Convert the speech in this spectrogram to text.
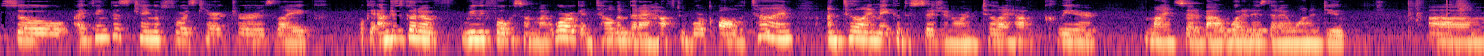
So I think this King of Swords character is like, okay, I'm just going to really focus on my work and tell them that I have to work all the time until I make a decision or until I have a clear mindset about what it is that I want to do. Um,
